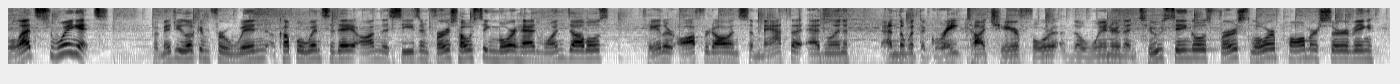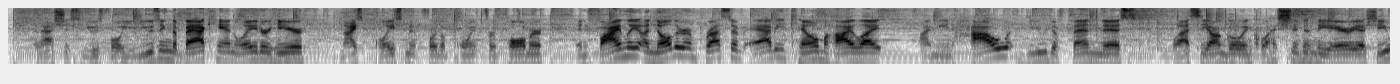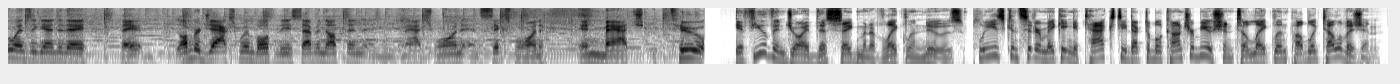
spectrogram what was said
Let's swing it. Bemidji looking for win, a couple wins today on the season. First hosting Moorhead, one doubles. Taylor Offerdahl and Samantha Edlin. And then with the great touch here for the winner. Then two singles. First Laura Palmer serving. And that's just useful. Using the backhand later here. Nice placement for the point for Palmer. And finally, another impressive Abby Kelm highlight. I mean, how do you defend this? Well, that's the ongoing question in the area. She wins again today. They Lumberjacks win both of these 7-0 in match one and 6-1 in match two. If you've enjoyed this segment of Lakeland News, please consider making a tax-deductible contribution to Lakeland Public Television.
